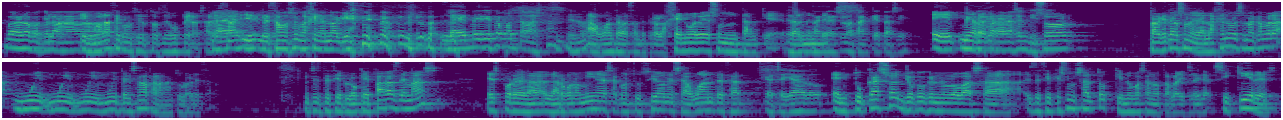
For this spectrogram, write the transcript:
Bueno, no, porque la... Igual hace conciertos de ópera, ¿sabes? La- y le estamos imaginando aquí. La M10 aguanta bastante, ¿no? Aguanta bastante, pero la G9 es un tanque, Es un realmente. tanque, es una tanqueta, sí. Eh, mira, que, Mejorarás en visor. Para que te hagas una idea, la G9 es una cámara muy, muy, muy, muy pensada para la naturaleza. Es decir, lo que pagas de más es por la, ergonomía, esa construcción, ese aguante. esa- El sellado. En tu caso, yo creo que no lo vas a. Es decir, que es un salto que no vas a notar la diferencia. Si quieres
